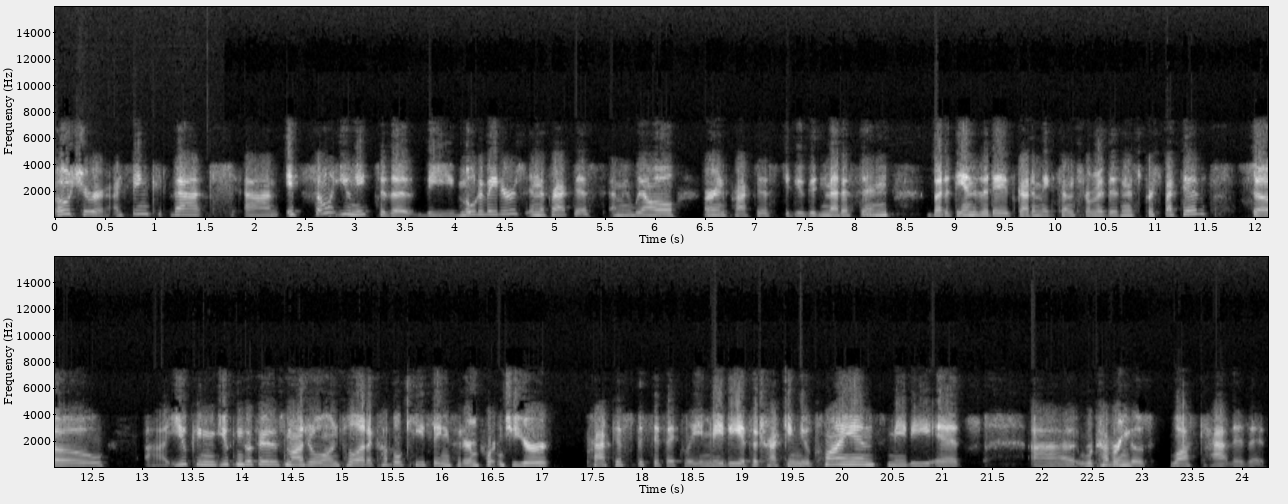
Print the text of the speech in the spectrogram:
Oh, sure. I think that um, it's somewhat unique to the the motivators in the practice. I mean, we all are in practice to do good medicine, but at the end of the day, it's got to make sense from a business perspective. So uh, you can you can go through this module and pull out a couple key things that are important to your practice specifically. Maybe it's attracting new clients. Maybe it's uh, recovering those lost cat visits,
